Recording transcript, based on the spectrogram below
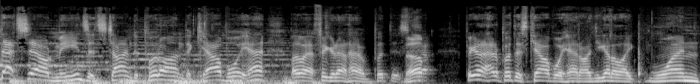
That sound means it's time to put on the cowboy hat. By the way, I figured out how to put this. Yep. figured out how to put this cowboy hat on. You got to like one.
